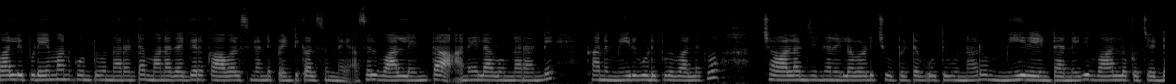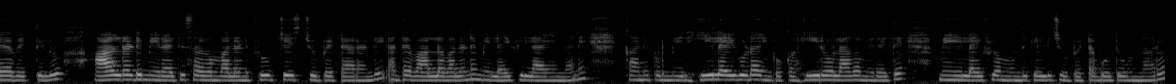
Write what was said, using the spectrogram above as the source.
వాళ్ళు ఇప్పుడు ఏమనుకుంటూ ఉన్నారంటే మన దగ్గర కావాల్సినన్ని పెంటికల్స్ ఉన్నాయి. అసలు వాళ్ళు ఎంత అనేలాగా ఉన్నారండి. కానీ మీరు కూడా ఇప్పుడు వాళ్ళకు ఛాలెంజింగ్గా నిలబడి చూపెట్టబోతూ ఉన్నారు. మీరేంటి అనేది వాళ్ళు ఒక చెడ్డ వ్యక్తులు ఆల్రెడీ మీరైతే సగం వాళ్ళని ప్రూఫ్ చేసి చూపెట్టారండి. అంటే వాళ్ళ వల్లనే మీ లైఫ్ ఇలా అయిందని. కానీ ఇప్పుడు మీరు హీల్ అయ్యి కూడా ఇంకొక హీరోలాగా మీరైతే మీ లైఫ్లో ముందుకెళ్ళి చూపెట్టబోతూ ఉన్నారు.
